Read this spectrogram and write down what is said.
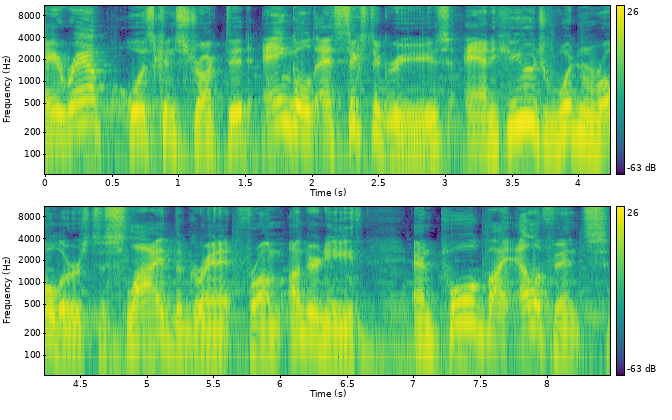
A ramp was constructed, angled at 6 degrees, and huge wooden rollers to slide the granite from underneath and pulled by elephants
